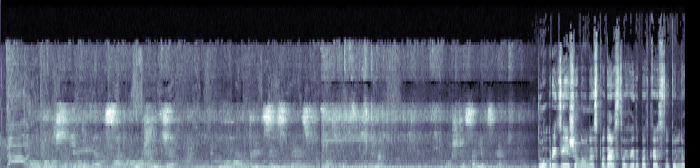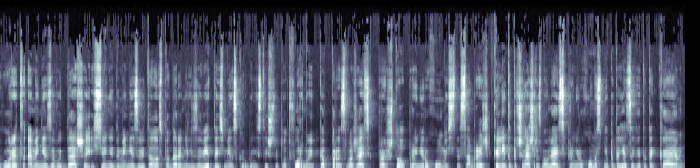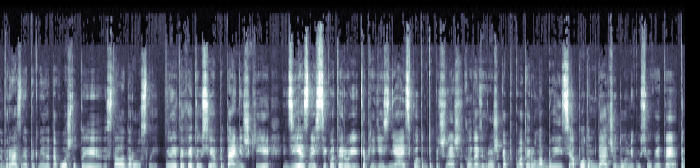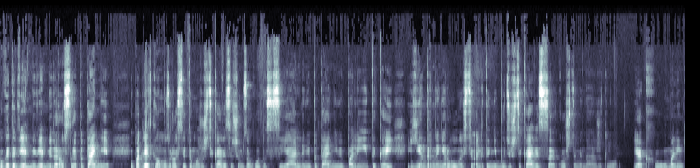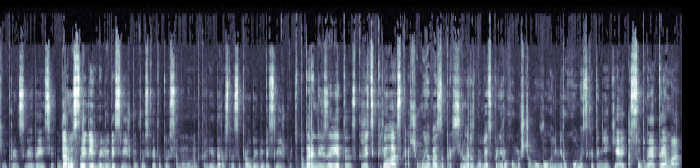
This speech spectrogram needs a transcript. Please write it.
Автобус накіроўваецца па маршруце нумар 35. Плошча Савецкая. Добрый дзень шаноўна гаспадарства гэта падкаст утульны горад а мяне завуць даша і сёння да мяне завітала спадарня елізавета з менскай урбаністычнай платформы каб паразважаць пра што? Пра нерухомасць. Насамрэч калі ты пачынаеш размаўляць пра нерухомасць мне падаецца гэта такая выразная прыкмета таго што ты стала дарослай. Менавіта гэта ўсе пытаннячкі дзе знайсці кватэру каб яе зняць потым ты пачынаеш адкладаць грошы каб кватэру набыць а потым дача домик усё гэта гэтае то бок гэта вельмі вельмі дарослыя пытанні у падлеткавым узросце ты можаш цікавіцца чым заўгодна сацыяльнымі пытаннямі палітыкай гендернай няроўнасцю але ты не будзеш цікавіцца коштамі на жытло. Як у маленькім прынцы ведаеце? Дарослыя вельмі любяць лічбы. Вось гэта той самы момант калі дарослыя сапраўды любяць лічбы. Спадарня Елізавета скажитеце каля ласка А чаму я вас запрасіла размаўляць пра нерухомасць? Чаму увогуле нерухомасць гэта нейкія асобная тэма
